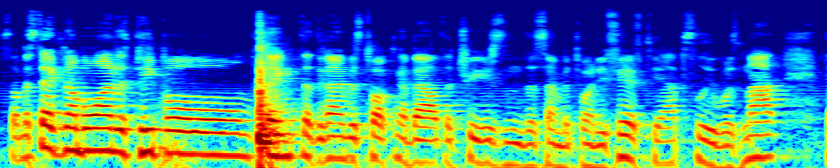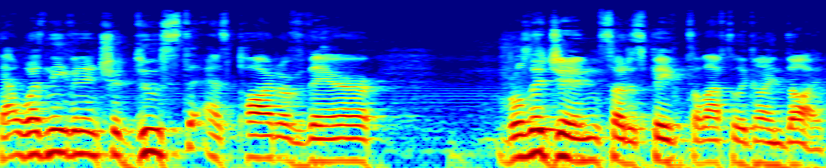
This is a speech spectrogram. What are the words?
So mistake number one is people think that the guy was talking about the trees in December 25th. He absolutely was not. That wasn't even introduced as part of their religion, so to speak, till after the guy died.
